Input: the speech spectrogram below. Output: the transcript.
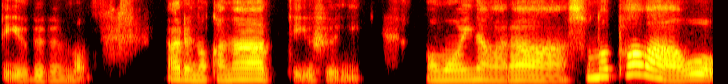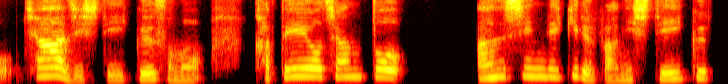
ていう部分もあるのかなっていうふうに思いながら、そのパワーをチャージしていく、その過程をちゃんと安心できる場にしていくっ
